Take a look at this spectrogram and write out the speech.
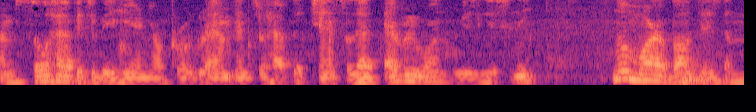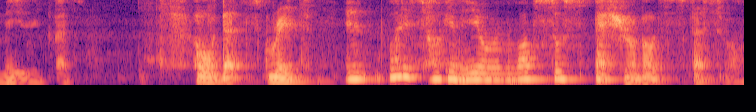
I'm so happy to be here in your program and to have the chance to let everyone who is listening know more about this amazing festival. Oh, that's great. And what is in Rio and what's so special about this festival?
